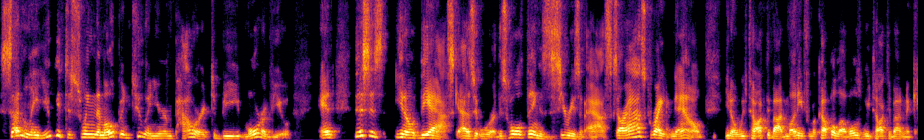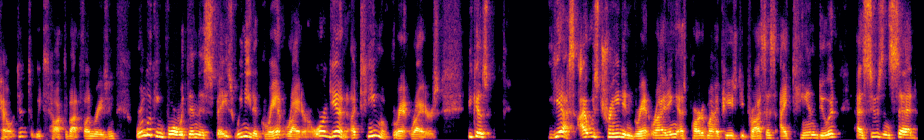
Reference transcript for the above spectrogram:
suddenly you get to swing them open too, and you're empowered to be more of you. And this is, you know, the ask, as it were. This whole thing is a series of asks. Our ask right now, you know, we've talked about money from a couple levels. We talked about an accountant. We talked about fundraising. We're looking for within this space, we need a grant writer, or again, a team of grant writers, because yes, I was trained in grant writing as part of my PhD process. I can do it. As Susan said,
